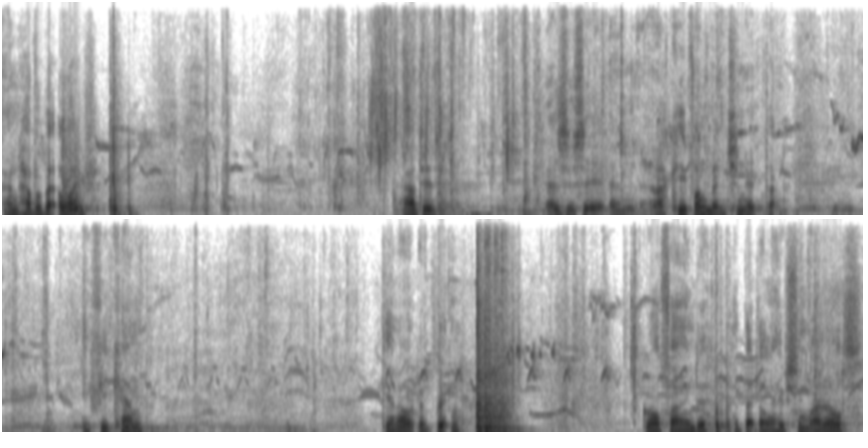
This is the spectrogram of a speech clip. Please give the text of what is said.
and have a better life. I did, as I say, and I keep on mentioning it, that if you can, get out of Britain, go and find a, a better life somewhere else.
